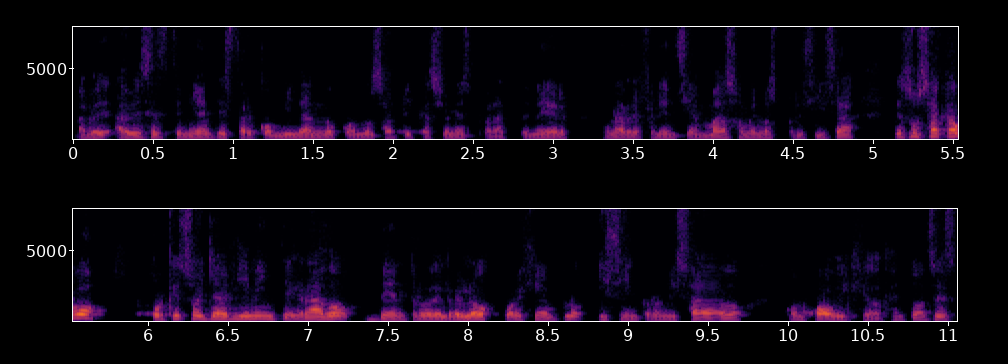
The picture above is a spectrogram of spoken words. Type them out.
a veces tenían que estar combinando con dos aplicaciones para tener una referencia más o menos precisa. Eso se acabó, porque eso ya viene integrado dentro del reloj, por ejemplo, y sincronizado con Huawei Health. Entonces,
